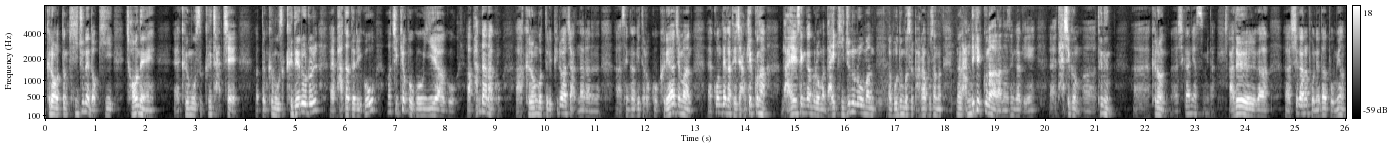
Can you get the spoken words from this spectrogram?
그런 어떤 기준에 넣기 전에 그 모습 그 자체 어떤 그 모습 그대로를 받아들이고 어, 지켜보고 이해하고 아, 판단하고 아, 그런 것들이 필요하지 않나라는 아, 생각이 들었고 그래야지만 꼰대가 되지 않겠구나. 나의 생각으로만 나의 기준으로만 모든 것을 바라보서는 안 되겠구나라는 생각이 다시금 어, 드는 아, 그런 시간이었습니다. 아들과 아, 시간을 보내다 보면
